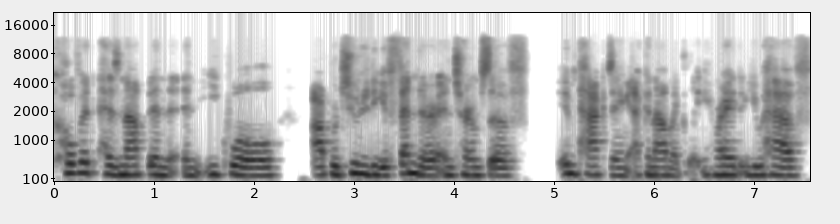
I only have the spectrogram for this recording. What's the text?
covid has not been an equal opportunity offender in terms of impacting economically right you have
